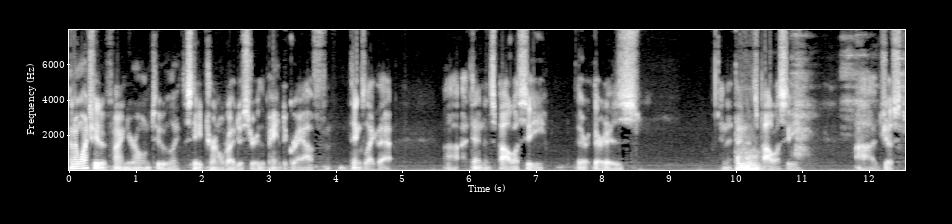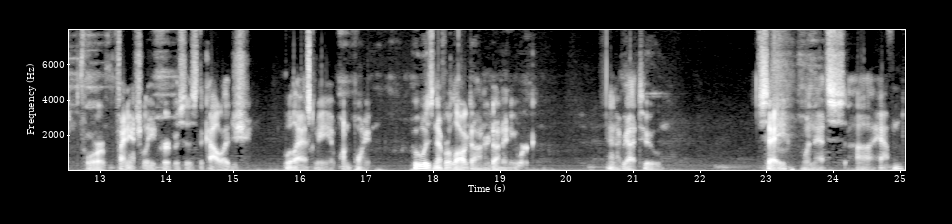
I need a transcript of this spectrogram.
and I want you to find your own too, like the State Journal Register, the Pantagraph, things like that. Uh, attendance policy. There, there is an attendance policy uh, just for financial aid purposes. The college will ask me at one point, who has never logged on or done any work? And I've got to say when that's uh, happened.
